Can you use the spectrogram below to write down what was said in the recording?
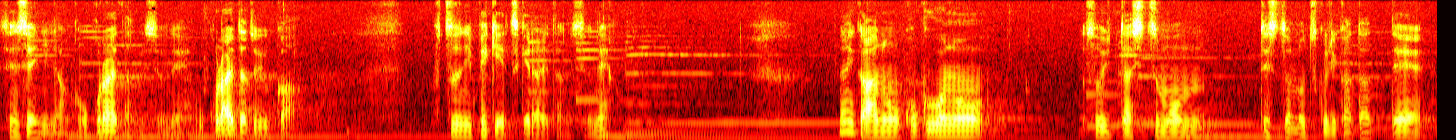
先生になんか怒られたんですよね。怒られたというか普通にペケつけられたんですよね。何かあの国語のそういった質問テストの作り方って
